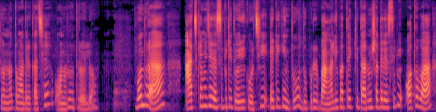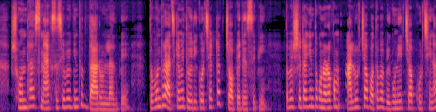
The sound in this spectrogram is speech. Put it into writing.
জন্য তোমাদের কাছে অনুরোধ রইল। বন্ধুরা আজকে আমি যে রেসিপিটি তৈরি করছি, এটি কিন্তু দুপুরের বাঙালি ভাতে একটি দারুণ স্বাদের রেসিপি অথবা সন্ধ্যার স্ন্যাক্স হিসেবেও কিন্তু দারুণ লাগবে। তো বন্ধুরা, আজকে আমি তৈরি করছি একটা চপের রেসিপি তবে সেটা কিন্তু কোনো রকম আলুর চপ অথবা বেগুনির চপ করছি না।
